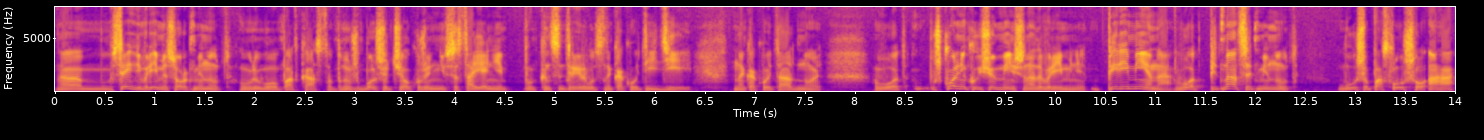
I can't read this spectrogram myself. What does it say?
Э, в среднее время 40 минут у любого подкаста, потому что больше человек уже не в состоянии концентрироваться на какой-то идее, на какой-то одной. Вот. Школьнику еще меньше надо времени. Перемена, вот, 15 минут – в уши послушал, ага,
